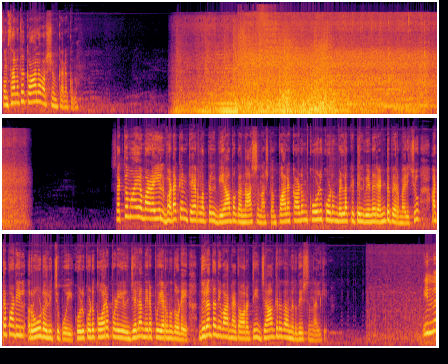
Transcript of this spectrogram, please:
സംസ്ഥാനത്ത് കാലവർഷം കനക്കുന്നു. ശക്തമായ മഴയിൽ വടക്കൻ കേരളത്തിൽ വ്യാപക നാശനഷ്ടം. പാലക്കാടും കോഴിക്കോടും വെള്ളക്കെട്ടിൽ വീണ് രണ്ടു പേർ മരിച്ചു. അട്ടപ്പാടിയിൽ റോഡ് ഒലിച്ചുപോയി. കോഴിക്കോട് കോരപ്പുഴയിൽ ജലനിരപ്പ് ഉയർന്നതോടെ ദുരന്ത നിവാരണ അതോറിറ്റി ജാഗ്രതാ നിർദ്ദേശം നൽകി. ഇന്ന്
